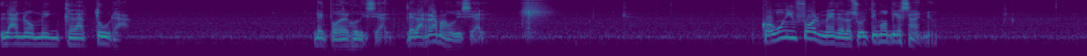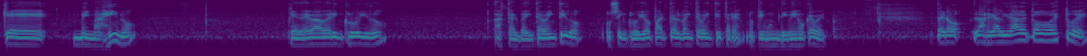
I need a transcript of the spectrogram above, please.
la nomenclatura del Poder Judicial, de la rama judicial. Con un informe de los últimos 10 años, que me imagino que debe haber incluido hasta el 2022, o se incluyó parte del 2023, no tiene un divino que ver. Pero la realidad de todo esto es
